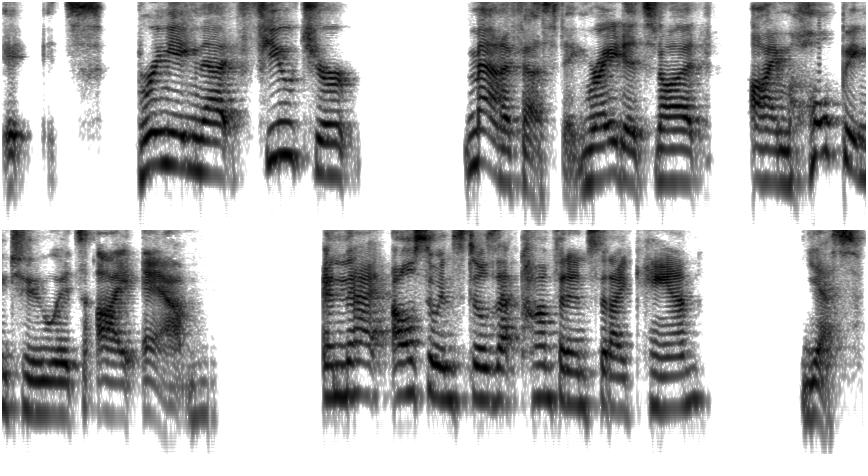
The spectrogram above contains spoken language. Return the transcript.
it, it's bringing that future manifesting, right? It's not, I'm hoping to, it's I am. And that also instills that confidence that I can. Yes.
